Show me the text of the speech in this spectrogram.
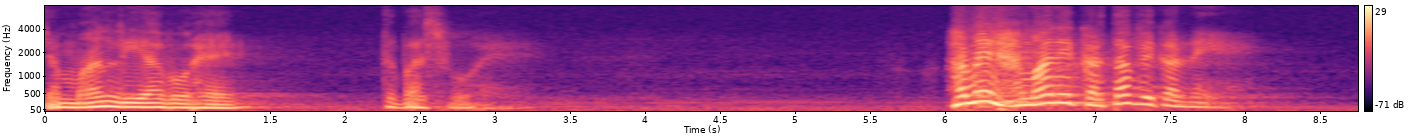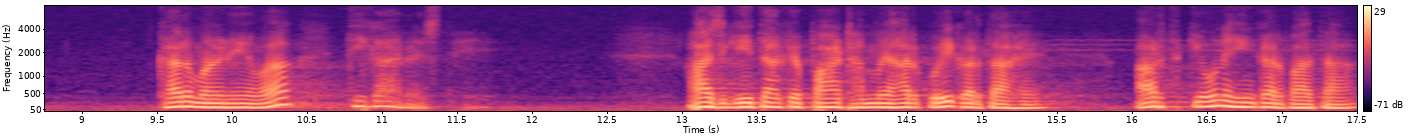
जब मान लिया वो है तो बस वो है। हमें हमारे कर्तव्य करने हैं। कर्मणे व रस्ते। आज गीता के पाठ हमें हर कोई करता है, अर्थ क्यों नहीं कर पाता?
